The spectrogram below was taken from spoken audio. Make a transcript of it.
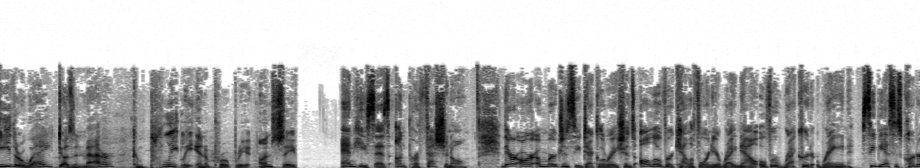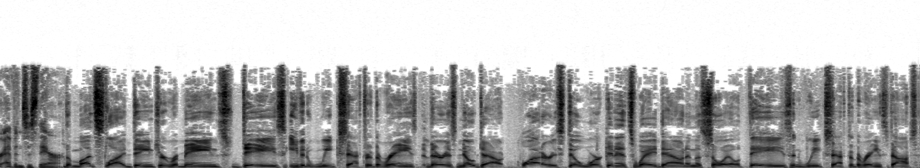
either way, doesn't matter. Completely inappropriate, unsafe and he says unprofessional. There are emergency declarations all over California right now over record rain. CBS's Carter Evans is there. The mudslide danger remains days, even weeks after the rains. There is no doubt water is still working its way down in the soil days and weeks after the rain stops,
